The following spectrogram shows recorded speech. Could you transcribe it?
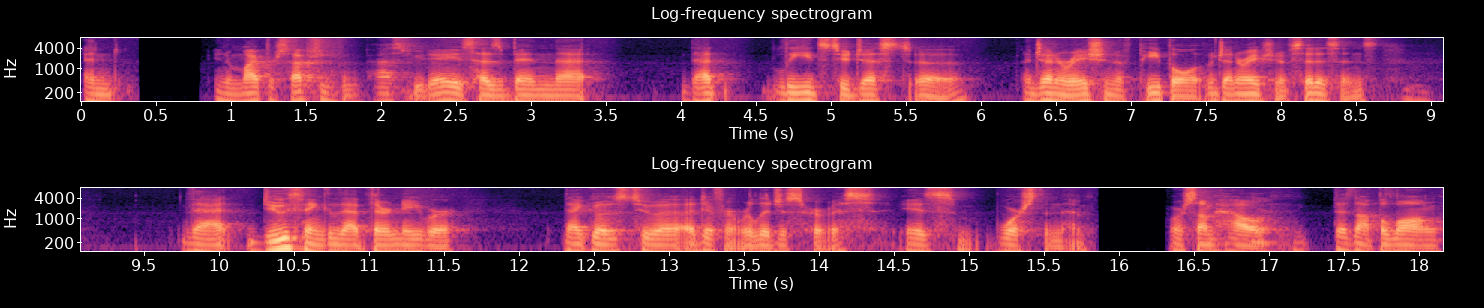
And you know, my perception from the past few days has been that that leads to just a, a generation of people, a generation of citizens mm. that do think that their neighbor that goes to a, a different religious service is worse than them or somehow does not belong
